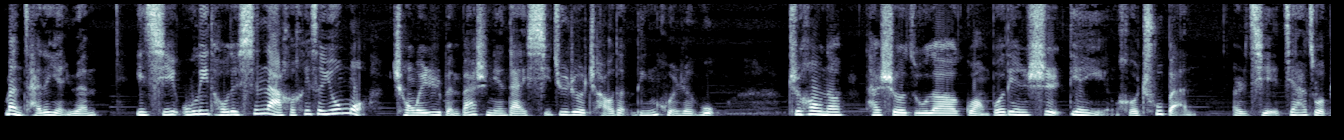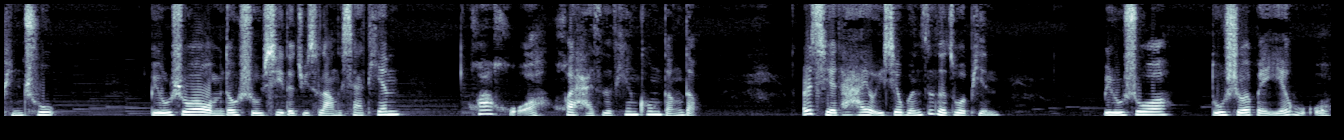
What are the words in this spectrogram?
漫才的演员，以其无厘头的辛辣和黑色幽默，成为日本八十年代喜剧热潮的灵魂人物。之后呢，他涉足了广播电视、电影和出版，而且佳作频出，比如说我们都熟悉的菊次郎的夏天。花火、坏孩子的天空等等，而且他还有一些文字的作品，比如说《毒蛇北野武》《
